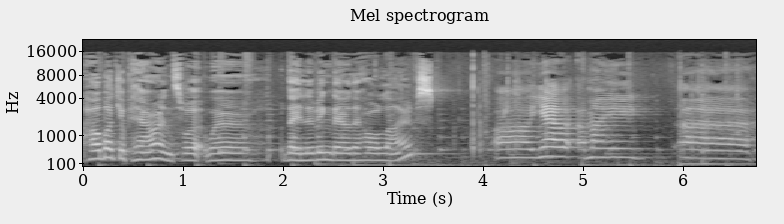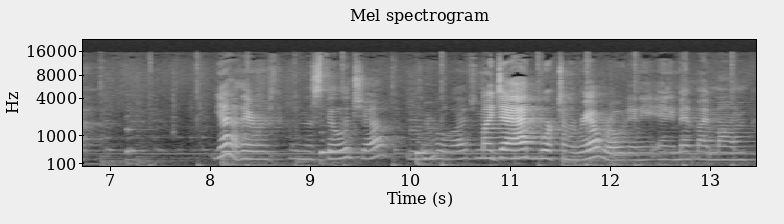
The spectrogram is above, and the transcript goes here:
how about your parents? Were, were they living there their whole lives? Uh, yeah, my uh, yeah, they were in this village, yeah, their whole lives. My dad worked on the railroad, and he and he met my mom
